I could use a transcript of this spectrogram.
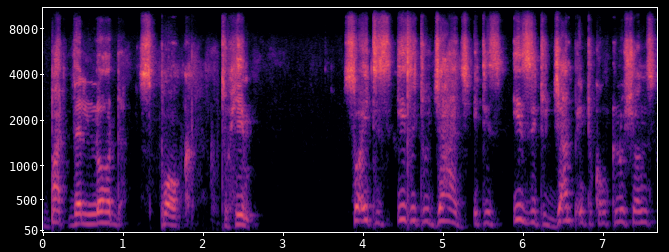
But the lord spoke to him so it is easy to judge, it is easy to jump into conclusions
